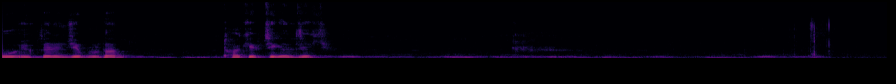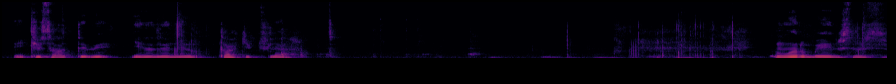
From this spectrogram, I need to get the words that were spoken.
Bu yüklenince buradan takipçi gelecek. İki saatte bir yenileniyor takipçiler. Umarım beğenirsiniz.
